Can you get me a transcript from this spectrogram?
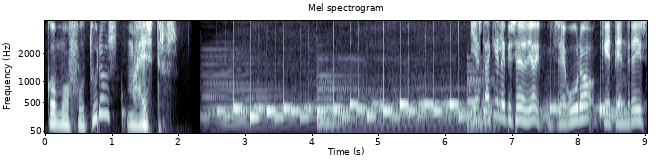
como futuros maestros. Y hasta aquí el episodio de hoy. Seguro que tendréis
